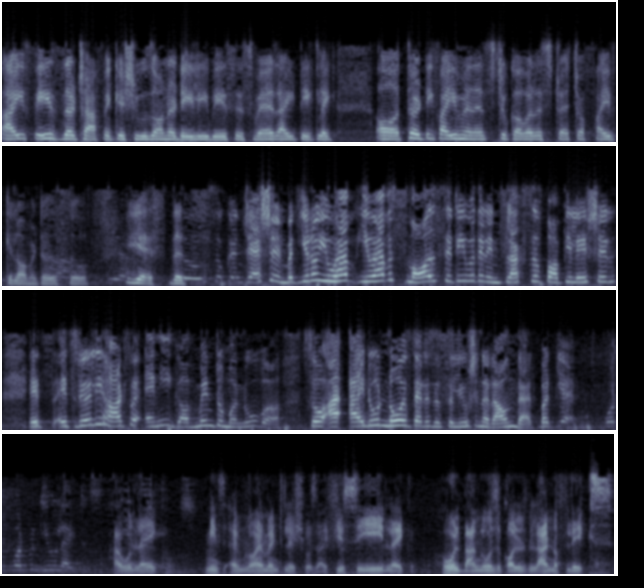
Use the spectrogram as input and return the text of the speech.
I face the traffic issues on a daily basis where I take like uh, 35 minutes to cover a stretch of 5 kilometers. So yes, that's... So, so congestion, but you know you have you have a small city with an influx of population. It's it's really hard for any government to maneuver. So I, I don't know if there is a solution around that. But yeah, what what would you like to say? I would like means environmental issues. If you see like whole Bangalore is called land of lakes.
